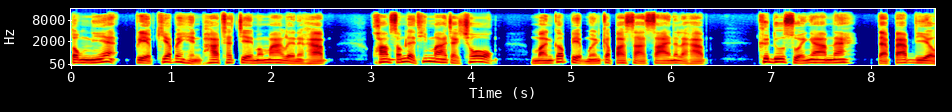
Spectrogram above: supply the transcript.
ตรงเนี้ยเปรียบเทียบให้เห็นภาพชัดเจนมากๆเลยนะครับ ความสำเร็จที่มาจากโชค มันก็เปรียบเหมือนกับปราสาททรายนั่นแหละครับ คือดูสวยงามนะ แต่แป๊บเดียว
